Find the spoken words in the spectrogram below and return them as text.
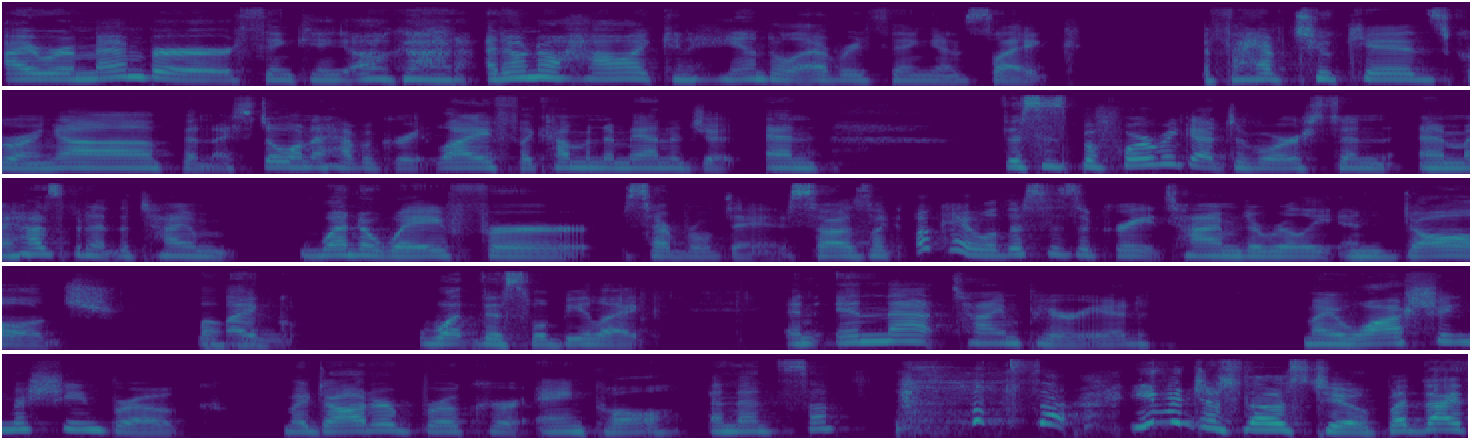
I remember thinking, oh God, I don't know how I can handle everything. It's like if I have two kids growing up and I still want to have a great life, like how am I'm going to manage it. And this is before we got divorced, and and my husband at the time went away for several days. So I was like, okay, well, this is a great time to really indulge like mm-hmm. what this will be like. And in that time period, my washing machine broke. My daughter broke her ankle, and then some, even just those two. But I,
